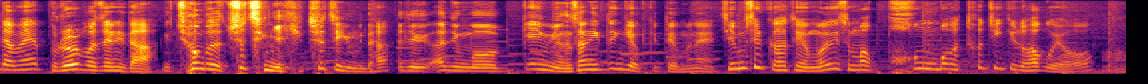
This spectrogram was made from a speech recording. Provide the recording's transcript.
덤의 브롤 버전이다. 전부 다 추측 얘기 추측입니다. 아직 아직 뭐 게임 영상이 뜬 게 없기 때문에 재밌을 것 같아요. 뭐 여기서 막 펑 뭐가 터지기도 하고요. 어,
